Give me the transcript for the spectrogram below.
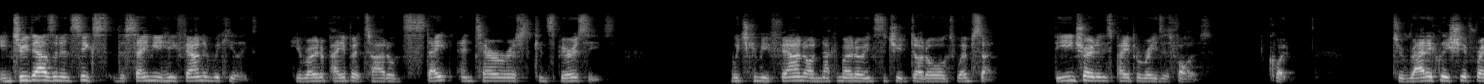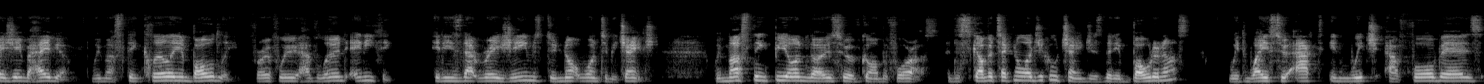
In 2006, the same year he founded WikiLeaks, he wrote a paper titled State and Terrorist Conspiracies, which can be found on NakamotoInstitute.org's website. The intro to this paper reads as follows quote, To radically shift regime behavior, we must think clearly and boldly, for if we have learned anything, it is that regimes do not want to be changed. We must think beyond those who have gone before us and discover technological changes that embolden us with ways to act in which our forebears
